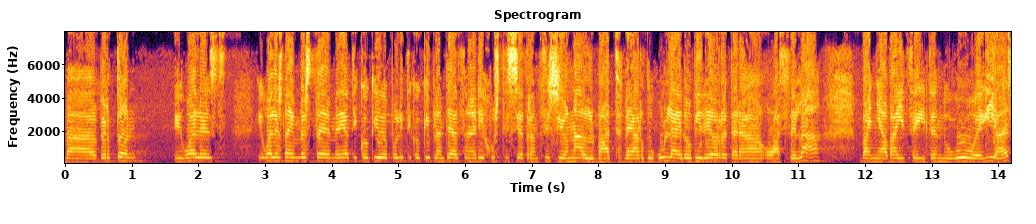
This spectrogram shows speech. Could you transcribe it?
ba, berton igualez Igual ez da inbeste mediatikoki edo politikoki planteatzen ari justizia transizional bat behar dugula edo bide horretara goazela, baina baitz egiten dugu egiaz,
